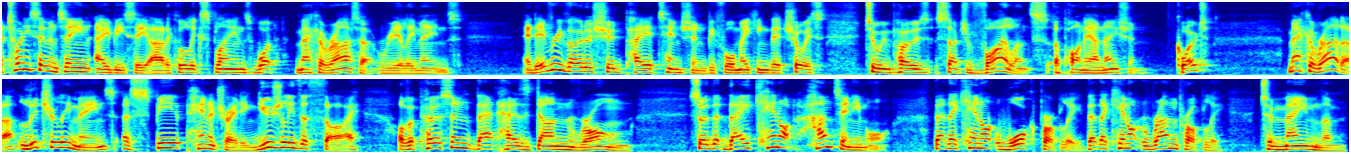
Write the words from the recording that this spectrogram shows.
A 2017 ABC article explains what Makarrata really means, and every voter should pay attention before making their choice to impose such violence upon our nation. Quote, Makarrata literally means a spear penetrating, usually the thigh, of a person that has done wrong, so that they cannot hunt anymore, that they cannot walk properly, that they cannot run properly, to maim them,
